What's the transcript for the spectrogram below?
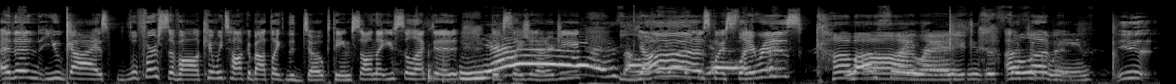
And then you guys, well, first of all, can we talk about like the dope theme song that you selected, yes! Dixlation Energy? Oh yes, by Slay Riz. Come love on, Slay Riz. A, I love it. it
